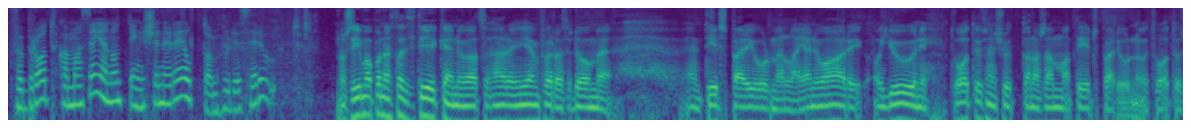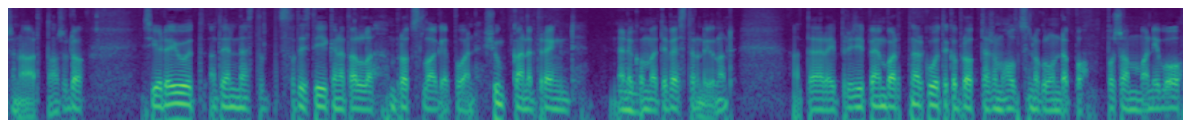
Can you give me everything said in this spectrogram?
för brott? Kan man säga någonting generellt om hur det ser ut? No, ser man på den statistiken nu, alltså här är en jämförelse då med en tidsperiod mellan januari och juni 2017 och samma tidsperiod nu 2018, så då ser det ut att enligt den statistiken att alla brottslag är på en sjunkande trend när det mm. kommer till västra Nyland. Att det är i princip enbart narkotikabrotten som hållits någorlunda på, på samma nivå.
